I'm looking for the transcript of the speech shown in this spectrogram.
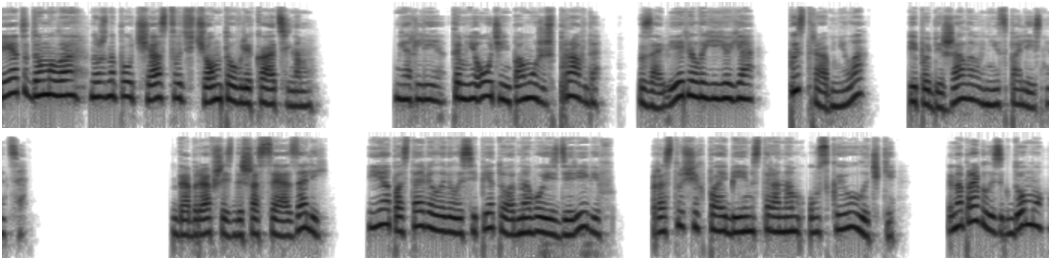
Я-то думала, нужно поучаствовать в чем то увлекательном. «Мерле, ты мне очень поможешь, правда», — заверила ее я, быстро обняла и побежала вниз по лестнице. Добравшись до шоссе Азалий, я поставила велосипед у одного из деревьев, растущих по обеим сторонам узкой улочки, и направилась к дому,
